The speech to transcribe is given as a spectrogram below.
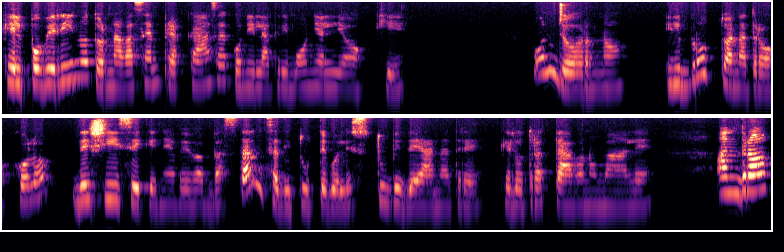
che il poverino tornava sempre a casa con i lacrimoni agli occhi. Un giorno il brutto anatroccolo decise che ne aveva abbastanza di tutte quelle stupide anatre che lo trattavano male. Andrò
